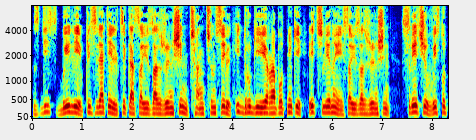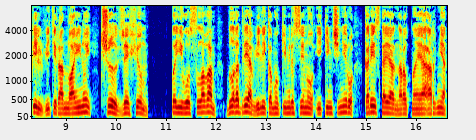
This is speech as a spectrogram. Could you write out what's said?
Здесь были председатель ЦК Союза женщин Чан Чунсиль и другие работники и члены Союза женщин. С речью выступил ветеран войны Чу Джехюн. По его словам, благодаря великому Ким Ир Сену и Ким Чен Иру, Корейская народная армия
